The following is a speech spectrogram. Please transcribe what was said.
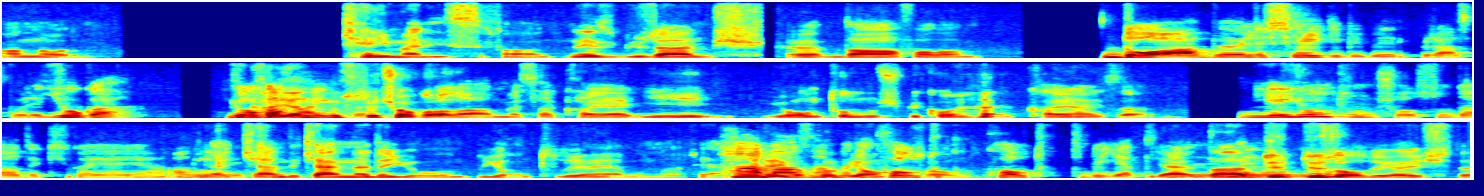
anlamadım. Cayman hissi falan. Neyse güzelmiş. Evet dağ falan. doğa böyle şey gibi bir, biraz böyle yoga. Yoga Kayanın hype'ı. üstü çok olağan. Mesela kaya iyi yontulmuş bir koya, kayaysa Niye yontulmuş olsun dağdaki kayaya Allah ya için? kendi kendine de yoğun, yontuluyor ya bunlar. Yani Ha bazen böyle koltuk olur. koltuk gibi yatıyor. Yani daha şey dü- düz oluyor. işte.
